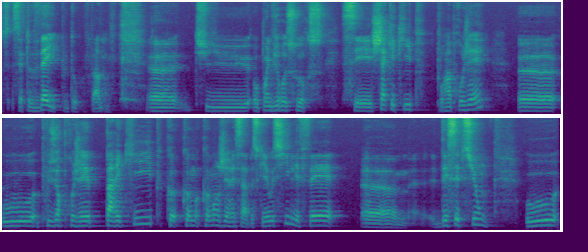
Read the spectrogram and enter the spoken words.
cette veille plutôt, pardon, au point de vue ressources C'est chaque équipe pour un projet euh, ou plusieurs projets par équipe Comment gérer ça? Parce qu'il y a aussi l'effet euh, déception où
